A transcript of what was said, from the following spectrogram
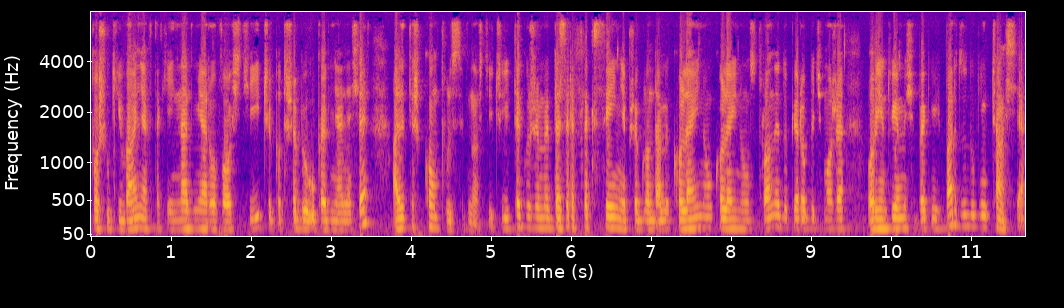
poszukiwaniach, takiej nadmiarowości czy potrzeby upewniania się, ale też kompulsywności, czyli tego, że my bezrefleksyjnie przeglądamy kolejną, kolejną stronę, dopiero być może orientujemy się po jakimś bardzo długim czasie,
